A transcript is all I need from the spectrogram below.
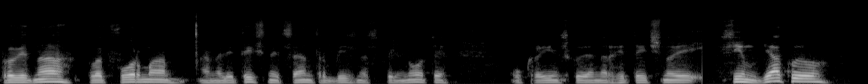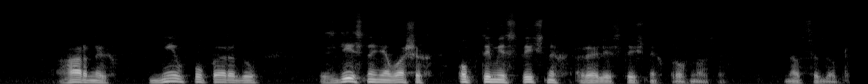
провідна платформа, аналітичний центр бізнес-спільноти української енергетичної. Всім дякую, гарних днів попереду, здійснення ваших оптимістичних реалістичних прогнозів. На все добре.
